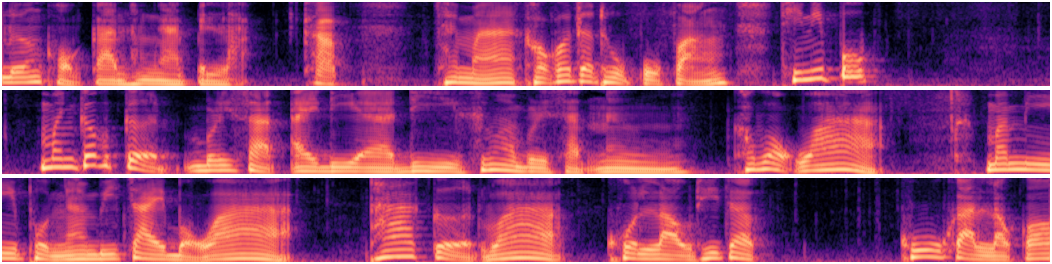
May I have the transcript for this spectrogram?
เรื่องของการทำงานเป็นหลักครับ ใช่ไหมเขาก็จะถูกปลูกฝัง ทีนี้ปุ๊บ มันก็เกิดบริษัทไอเดียดีขึ้นมาบริษัทหนึ่ง เขาบอกว่ามันมีผลงานวิจัยบอกว่า ถ้าเกิดว่าคนเราที่จะคู่กันแล้วก็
